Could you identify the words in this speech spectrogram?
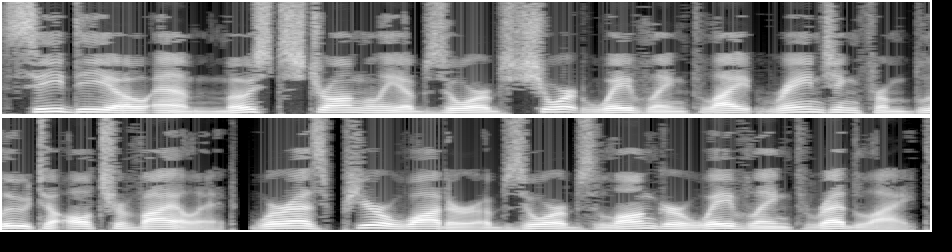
CDOM most strongly absorbs short wavelength light ranging from blue to ultraviolet, whereas pure water absorbs longer wavelength red light.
